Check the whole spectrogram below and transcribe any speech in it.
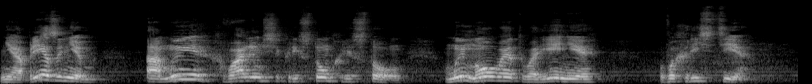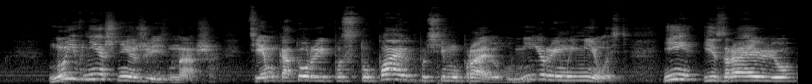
необрезанием, а мы хвалимся крестом Христовым. Мы новое творение во Христе. Ну и внешняя жизнь наша. Тем, которые поступают по всему правилу, мир им и милость. И Израилю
